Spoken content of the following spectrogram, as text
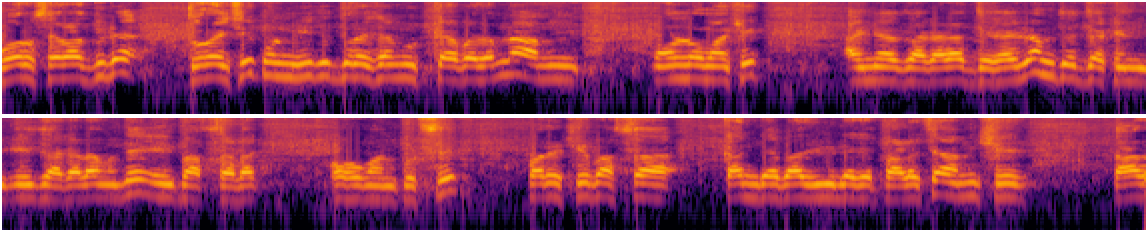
বড় ছেলা দুটা দৌড়াইছে, কোন মিনিটে দৌড়াইছে আমি উঠতে পারলাম না। আমি অন্য মাসিক আইনা জায়গাটা দেখাইলাম যে, দেখেন, এই জায়গাটার মধ্যে এই বাচ্চাটা অপমান করছে। পরে সে বাচ্চা কান্দা বাড়ি পাড়েছে আমি সে তার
